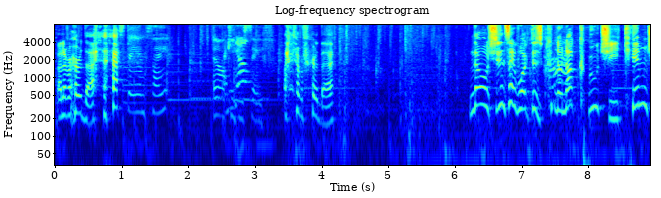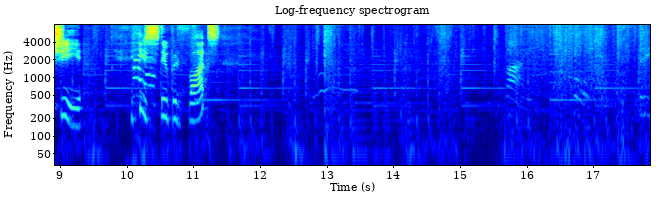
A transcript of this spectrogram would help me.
I never heard that. Stay in sight, and I'll keep you safe. I never heard that. No, she didn't say what this. no not coochie, kimchi. you stupid fucks. Five, four, three,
